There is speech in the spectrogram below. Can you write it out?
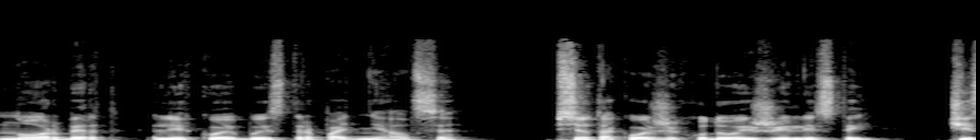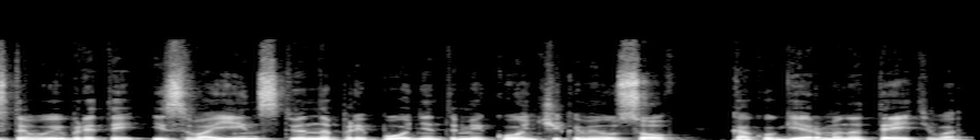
Норберт легко и быстро поднялся, все такой же худой и жилистый, чисто выбритый и с воинственно приподнятыми кончиками усов, как у Германа Третьего,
